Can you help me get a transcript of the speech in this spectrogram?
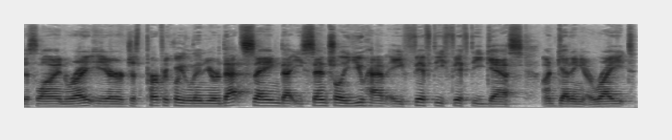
This line right here, just perfectly linear. That's saying that essentially you have a 50-50 guess on getting it right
